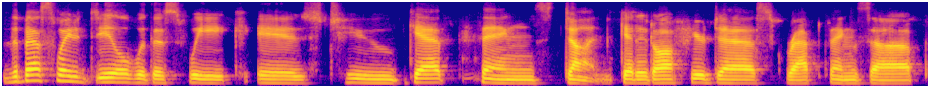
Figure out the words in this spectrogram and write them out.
the best way to deal with this week is to get things done, get it off your desk, wrap things up,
